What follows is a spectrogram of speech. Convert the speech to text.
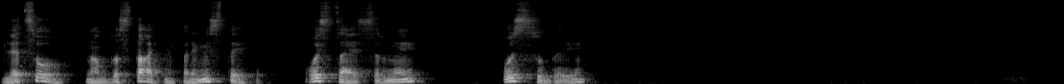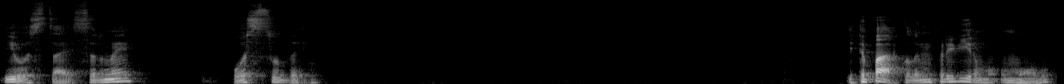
Для цього нам достатньо перемістити ось цей сирник, ось сюди. І ось цей сирник ось сюди. І тепер, коли ми перевіримо умову,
